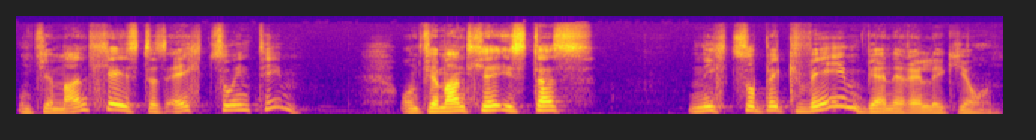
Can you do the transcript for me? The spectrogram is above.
Und für manche ist das echt zu intim. Und für manche ist das nicht so bequem wie eine Religion.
